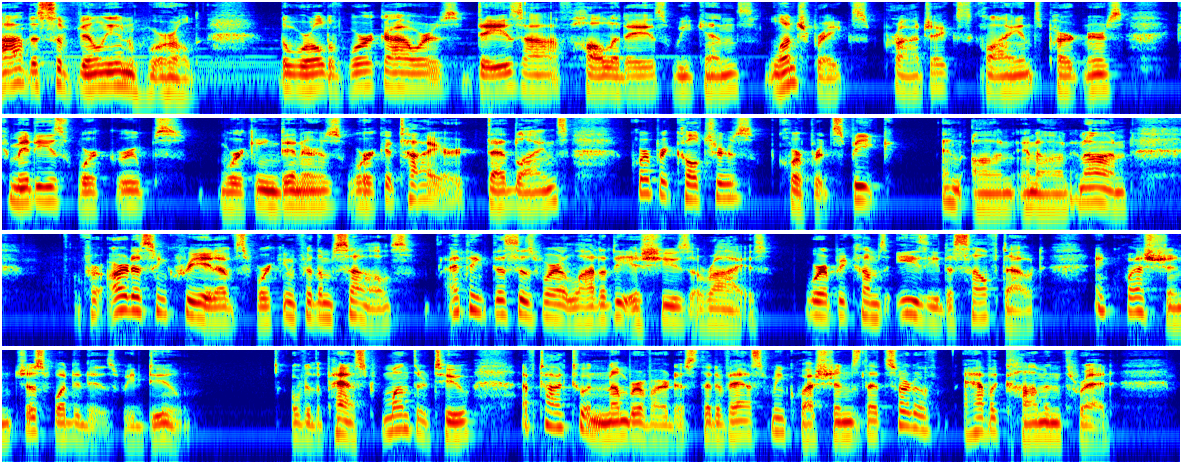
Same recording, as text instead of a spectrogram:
The civilian world. The world of work hours, days off, holidays, weekends, lunch breaks, projects, clients, partners, committees, work groups, working dinners, work attire, deadlines, corporate cultures, corporate speak, and on and on and on. For artists and creatives working for themselves, I think this is where a lot of the issues arise, where it becomes easy to self doubt and question just what it is we do. Over the past month or two, I've talked to a number of artists that have asked me questions that sort of have a common thread,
